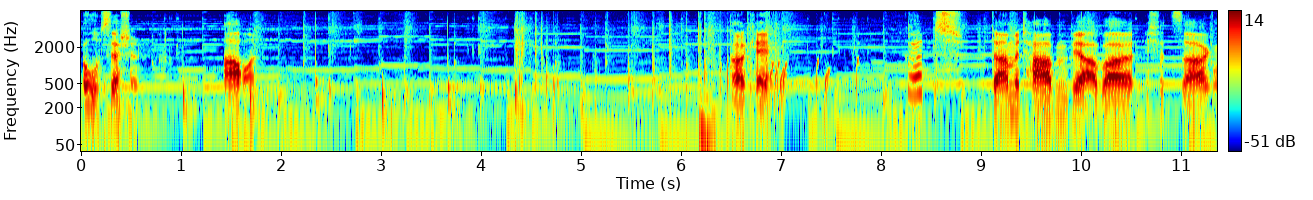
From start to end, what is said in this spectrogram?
Oh, sehr schön. Ahorn. Okay. Gut. Damit haben wir aber, ich würde sagen...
